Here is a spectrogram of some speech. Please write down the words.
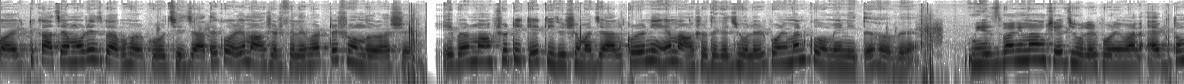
কয়েকটি কাঁচামরিচ ব্যবহার করছি, যাতে করে মাংসের ফ্লেভারটা সুন্দর আসে। এবার মাংসটিকে কিছু সময় জাল করে নিয়ে মাংস থেকে ঝোলের পরিমাণ কমিয়ে নিতে হবে। মেজবানি মাংসের ঝোলের পরিমাণ একদম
